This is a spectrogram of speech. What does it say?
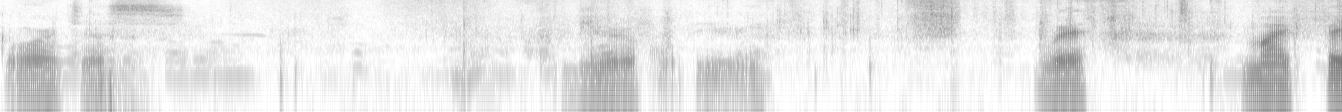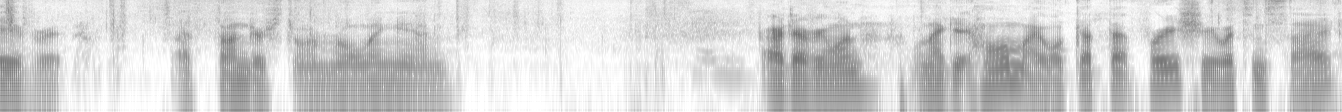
Gorgeous. Beautiful view. With my favorite, a thunderstorm rolling in. Alright everyone, when I get home I will cut that for you, show you what's inside.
